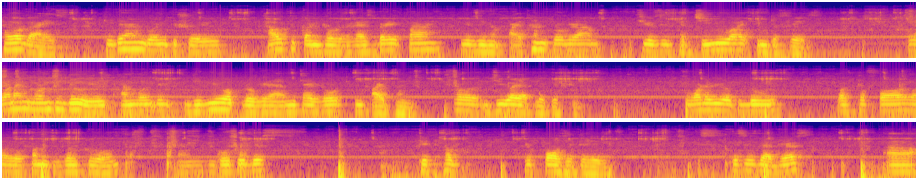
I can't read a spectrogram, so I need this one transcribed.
Hello guys, today I'm going to show you how to control a Raspberry Pi using a Python program which uses a GUI interface. So what I'm going to do is I'm going to give you a program which I wrote in Python for GUI application. So what you going to do? First of all, I'll open Google Chrome and go to this GitHub repository. This, this is the address uh,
